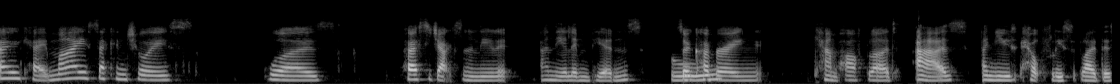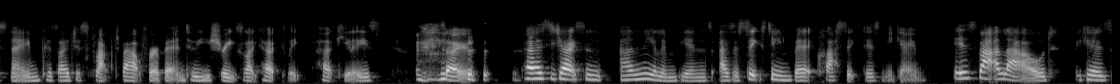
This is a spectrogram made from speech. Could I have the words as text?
Okay, my second choice was Percy Jackson and the and the Olympians. Ooh. So covering Camp Half Blood as, and you helpfully supplied this name because I just flapped about for a bit until you shrieked like Hercules. So Percy Jackson and the Olympians as a 16-bit classic Disney game. Is that allowed? Because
